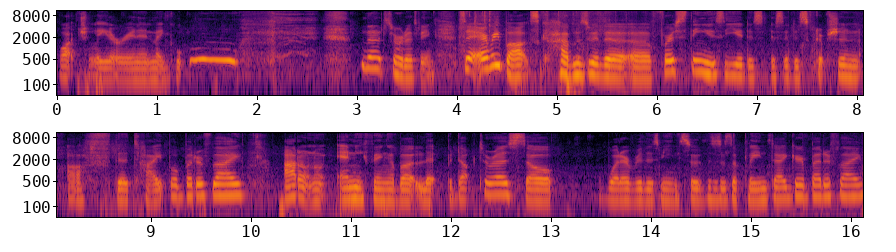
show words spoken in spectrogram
watch later and then like go, ooh, that sort of thing. So every box comes with a, first thing you see it is, is a description of the type of butterfly. I don't know anything about Lepidoptera, so whatever this means. So this is a plain tiger butterfly.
